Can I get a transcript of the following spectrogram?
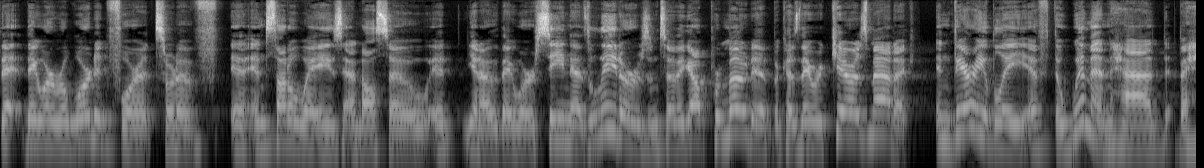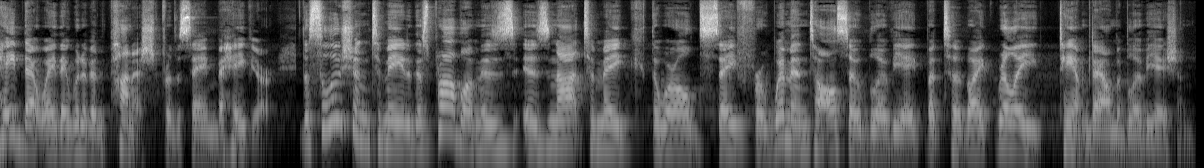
that they were rewarded for it sort of in, in subtle ways and also it you know they were seen as leaders and so they got promoted because they were charismatic invariably, if the women had behaved that way, they would have been punished for the same behavior. The solution to me to this problem is is not to make the world safe for women to also bloviate, but to like really tamp down the bloviation.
